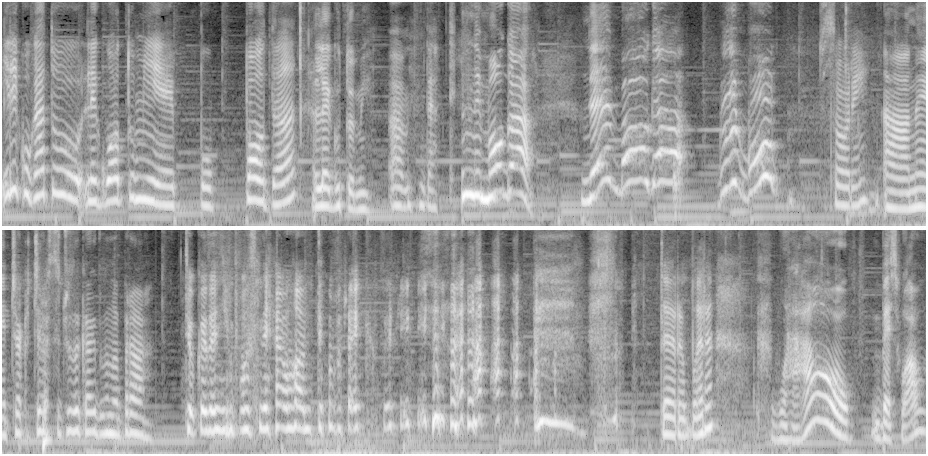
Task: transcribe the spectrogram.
Или когато леглото ми е по пода... Легото ми. А, да. Не мога! Не мога! Не мога! Сори. А, не, чакай, че се чуда как да го направя. Тук да ни пусне Аланта Брекори. Търбъра. Вау! Без вау.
